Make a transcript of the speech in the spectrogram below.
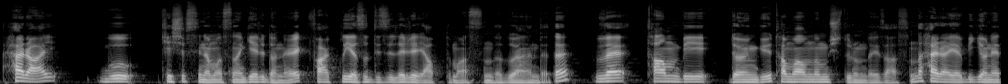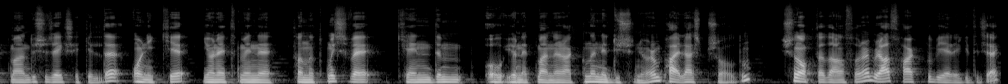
Her ay bu keşif sinemasına geri dönerek farklı yazı dizileri yaptım aslında Duen'de de. ve tam bir döngüyü tamamlamış durumdayız aslında. Her aya bir yönetmen düşecek şekilde 12 yönetmeni tanıtmış ve kendim o yönetmenler hakkında ne düşünüyorum paylaşmış oldum. Şu noktadan sonra biraz farklı bir yere gidecek.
